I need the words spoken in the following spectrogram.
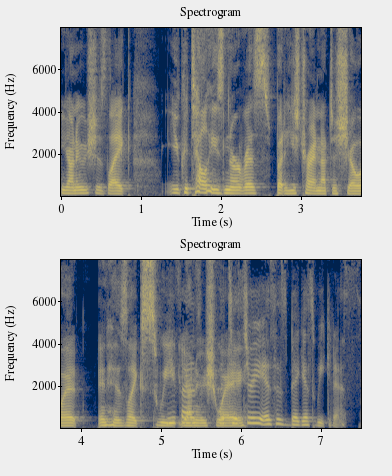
Janusz is like, you could tell he's nervous, but he's trying not to show it in his like sweet says Janusz way. patisserie is his biggest weakness.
